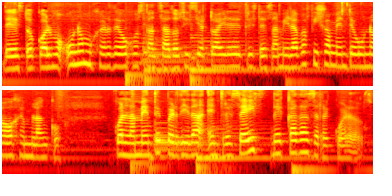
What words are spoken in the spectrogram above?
de Estocolmo, una mujer de ojos cansados y cierto aire de tristeza miraba fijamente una hoja en blanco, con la mente perdida entre seis décadas de recuerdos.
